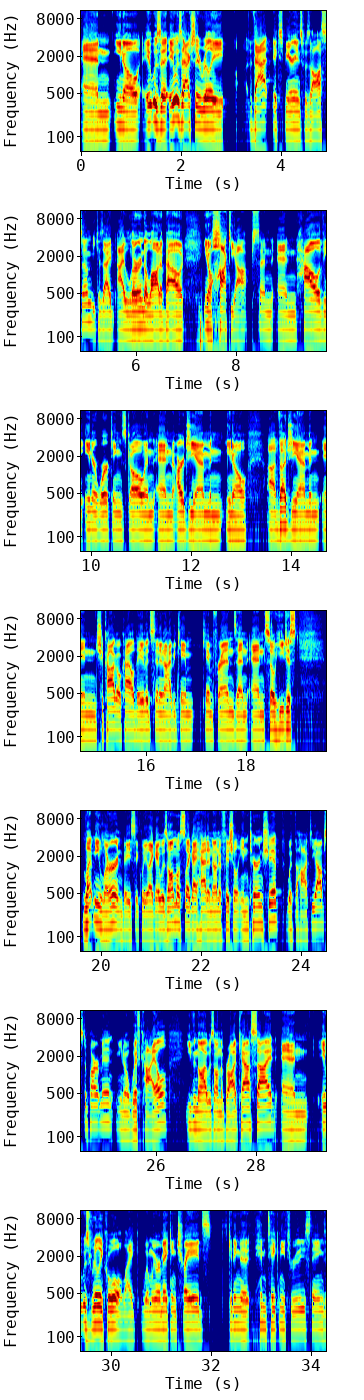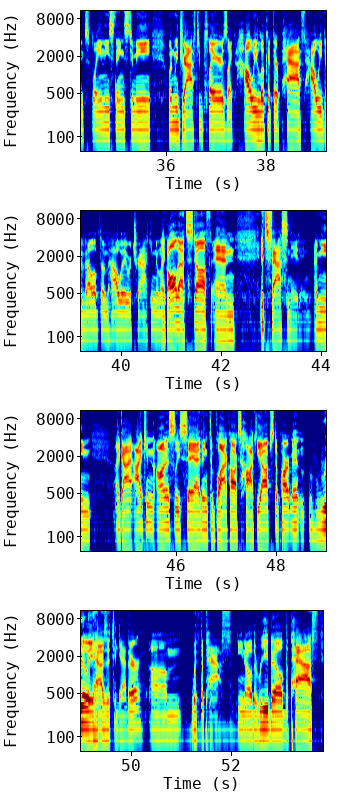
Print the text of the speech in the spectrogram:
and you know, it was a it was actually really that experience was awesome because I, I learned a lot about you know hockey ops and and how the inner workings go and and our GM and you know uh, the GM in in Chicago Kyle Davidson and I became became friends. And and so he just let me learn basically. Like it was almost like I had an unofficial internship with the hockey ops department you know with Kyle even though I was on the broadcast side. And it was really cool. Like when we were making trades getting to him take me through these things, explain these things to me. When we drafted players, like how we look at their path, how we develop them, how they were tracking them, like all that stuff. And it's fascinating. I mean, like I, I can honestly say I think the Blackhawks hockey ops department really has it together um, with the path, you know, the rebuild, the path.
